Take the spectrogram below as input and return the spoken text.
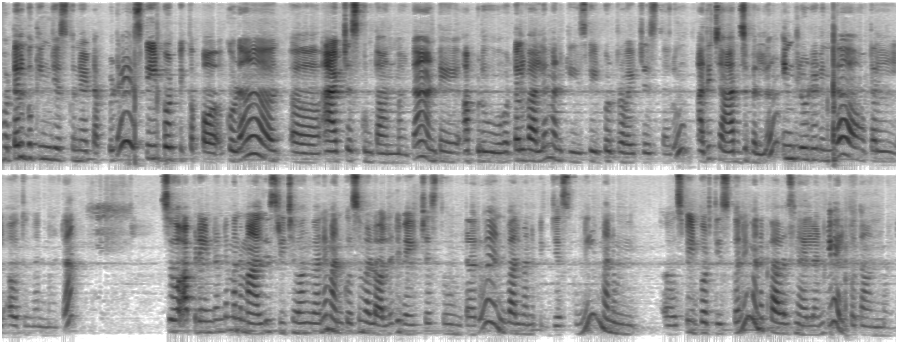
హోటల్ బుకింగ్ చేసుకునేటప్పుడే స్పీడ్ బోట్ పికప్ కూడా uh, యాడ్ చేసుకుంటాం అనమాట అంటే అప్పుడు హోటల్ వాళ్ళే మనకి స్పీడ్ బోట్ ప్రొవైడ్ చేస్తారు. అది chargeable included in the hotel అవుతుందన్నమాట. సో అప్పుడు ఏంటంటే మనం మాల్దీవ్స్ రీచ్ అవ్వగానే మన కోసం వాళ్ళు ఆల్రెడీ వెయిట్ చేస్తూ ఉంటారు అండ్ వాళ్ళు మనం పిక్ చేసుకుని మనం స్పీడ్ బోట్ తీసుకొని మనకు కావాల్సిన ఐలాండ్కి వెళ్ళిపోతాం అనమాట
